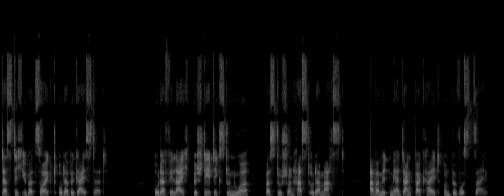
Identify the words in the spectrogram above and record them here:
das dich überzeugt oder begeistert. Oder vielleicht bestätigst du nur, was du schon hast oder machst, aber mit mehr Dankbarkeit und Bewusstsein.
